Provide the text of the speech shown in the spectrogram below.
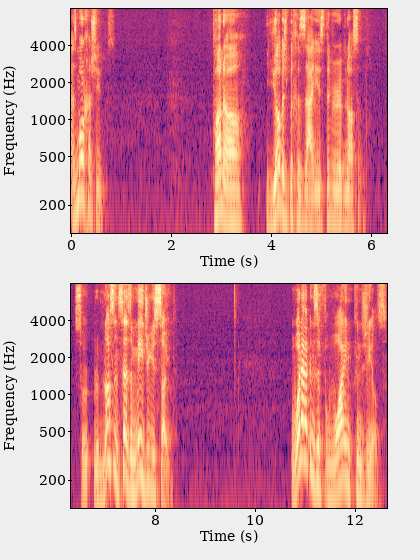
has more chashivas. Tana, Yovish b'chazai is Divi Rib Nosson. So Rib Nosson says a major yisoid. What happens if wine congeals?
